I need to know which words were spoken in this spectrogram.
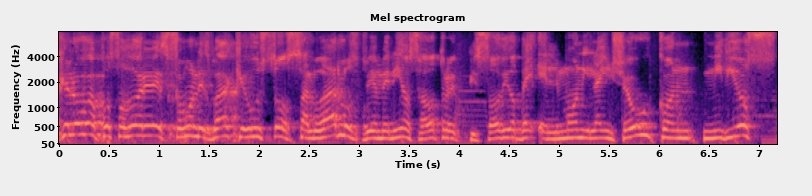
hello apostadores, ¿cómo les va? Qué gusto saludarlos. Bienvenidos a otro episodio de El Money Line Show con mi Dios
